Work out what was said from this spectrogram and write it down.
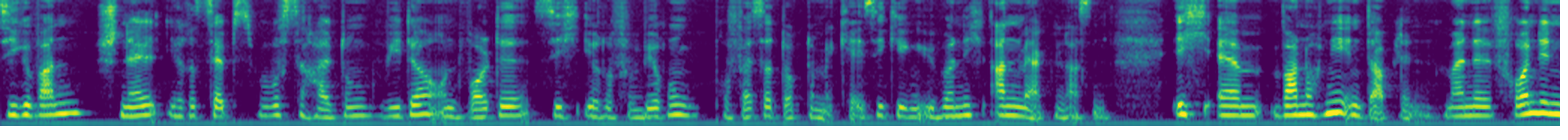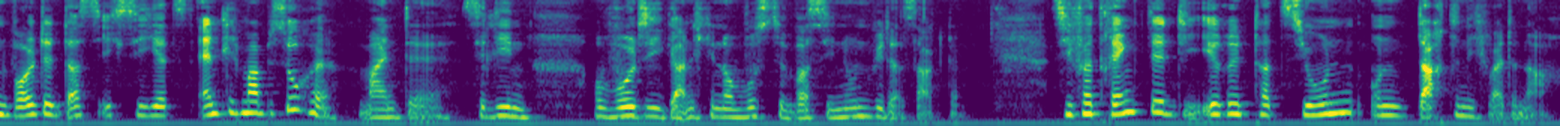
Sie gewann schnell ihre selbstbewusste Haltung wieder und wollte sich ihre Verwirrung Professor Dr. Macasey gegenüber nicht anmerken lassen. Ich ähm, war noch nie in Dublin. Meine Freundin wollte, dass ich sie jetzt endlich mal besuche, meinte Celine, obwohl sie gar nicht genau wusste, was sie nun wieder sagte. Sie verdrängte die Irritation und dachte nicht weiter nach.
